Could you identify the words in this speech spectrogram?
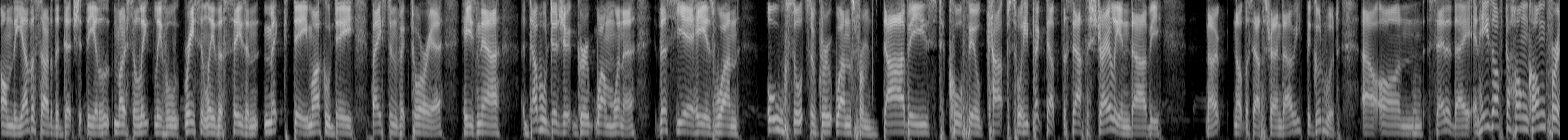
on the other side of the ditch at the most elite level recently this season, Mick Dee, Michael Dee, based in Victoria. He's now a double digit Group 1 winner. This year he has won all sorts of Group 1s from derbies to Caulfield Cups. Well, he picked up the South Australian Derby. No, not the South Australian Derby, the Goodwood, uh, on mm. Saturday. And he's off to Hong Kong for a,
